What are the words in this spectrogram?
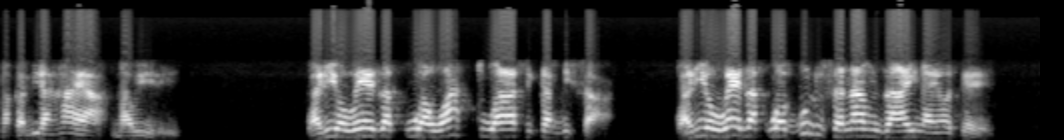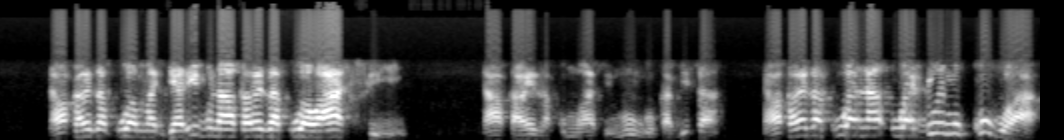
makabila haya mawili. Walioweza kuwa watu waasi kabisa walioweza kuabudu sanamu za aina yote na wakaweza kuwa majaribu na wakaweza kuwa waasi. Na wakaweza kumwasi Mungu kabisa. Na wakaweza kuwa na uadui mkubwa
